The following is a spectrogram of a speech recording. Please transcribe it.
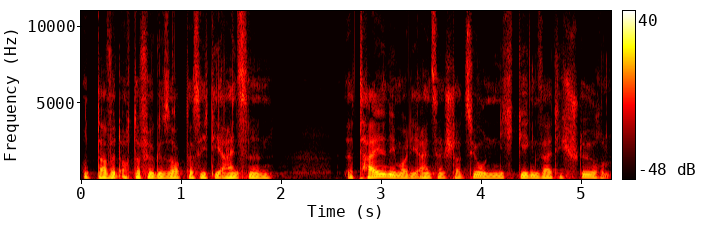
Und da wird auch dafür gesorgt, dass sich die einzelnen äh, Teilnehmer, die einzelnen Stationen nicht gegenseitig stören.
